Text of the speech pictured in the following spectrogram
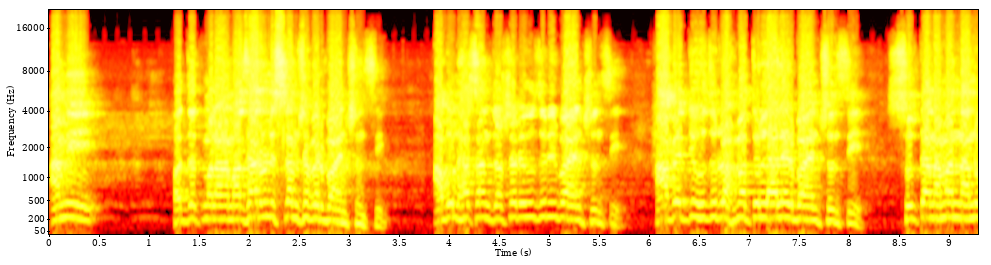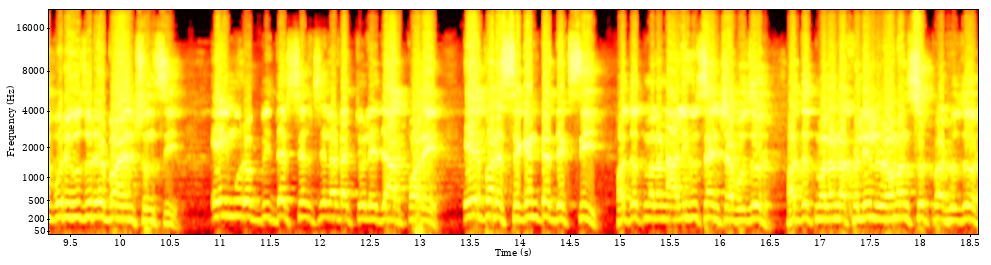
আমি হজরত মৌলানা মাজহারুল ইসলাম সাহেবের বয়ান শুনছি। আবুল হাসান যশোরের হুজুরির বয়ান শুনছি। হাফেজি হুজুর রহমতুল্লাহ বয়ান শুনছি। সুলতান আহমদ নানুপুরি হুজুরের বয়ান শুনছি। এই মুরব্বীদের সিলসিলাটা চলে যাওয়ার পরে, এরপরে সেকেন্ডে দেখছি হজরত মৌলানা আলী হুসেন সাহেব হুজুর হজরত মৌলানা খলিলুর রহমান সুটপার হুজুর।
